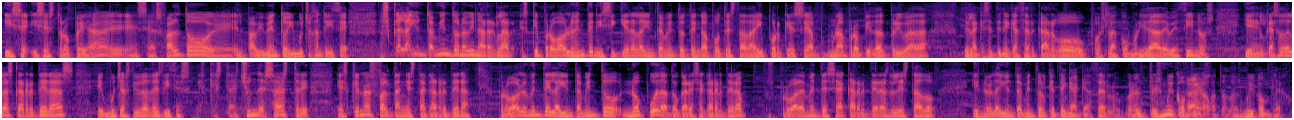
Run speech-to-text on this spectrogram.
y se, y se estropea ese asfalto, el pavimento y mucha gente dice, es que el ayuntamiento no viene a arreglar. Es que probablemente ni siquiera el ayuntamiento tenga potestad ahí porque sea una propiedad privada de la que se tiene que hacer cargo pues la comunidad de vecinos. Y en el caso de las carreteras, en muchas ciudades dices, es que está hecho un desastre, es que no asfaltan esta carretera. Probablemente el ayuntamiento no pueda tocar esa carretera, pues probablemente sea carreteras del Estado y no el ayuntamiento el que tenga que hacerlo. Pero es, es muy complejo Claro. todo, es muy complejo.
